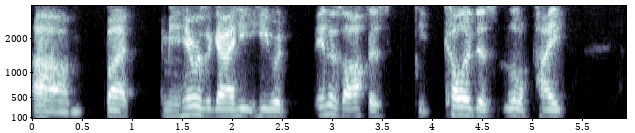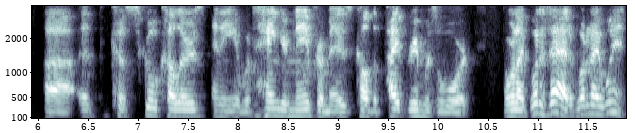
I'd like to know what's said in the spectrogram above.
Um, but I mean, here was a guy. He he would in his office he colored this little pipe, uh, school colors, and he would hang your name from it. It was called the Pipe Dreamers Award. And we're like, "What is that? What did I win?"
